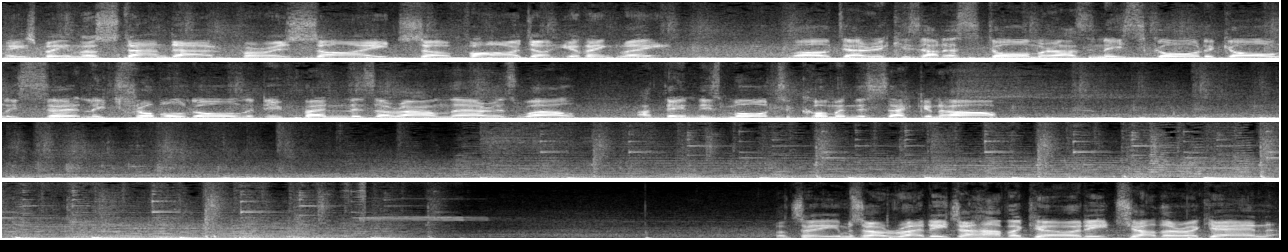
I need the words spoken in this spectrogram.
He's been the standout for his side so far, don't you think, Lee? Well, Derek, he's had a stormer, hasn't he? Scored a goal. He's certainly troubled all the defenders around there as well. I think there's more to come in the second half. The teams are ready to have a go at each other again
